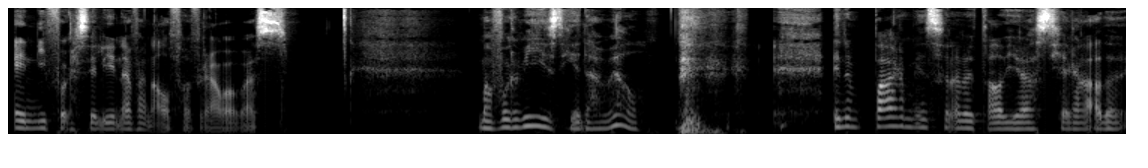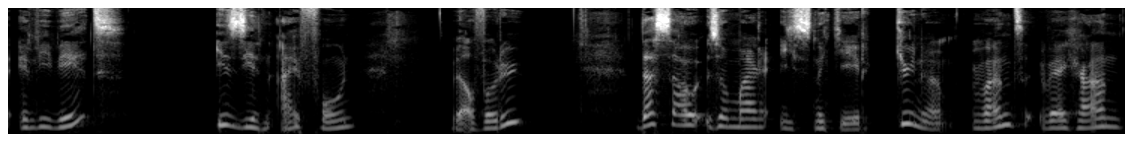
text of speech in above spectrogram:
en niet voor Selena van Alpha Vrouwen was. Maar voor wie is die dan wel? en een paar mensen hadden het al juist geraden. En wie weet, is die een iPhone wel voor u? Dat zou zomaar eens een keer kunnen, want wij gaan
